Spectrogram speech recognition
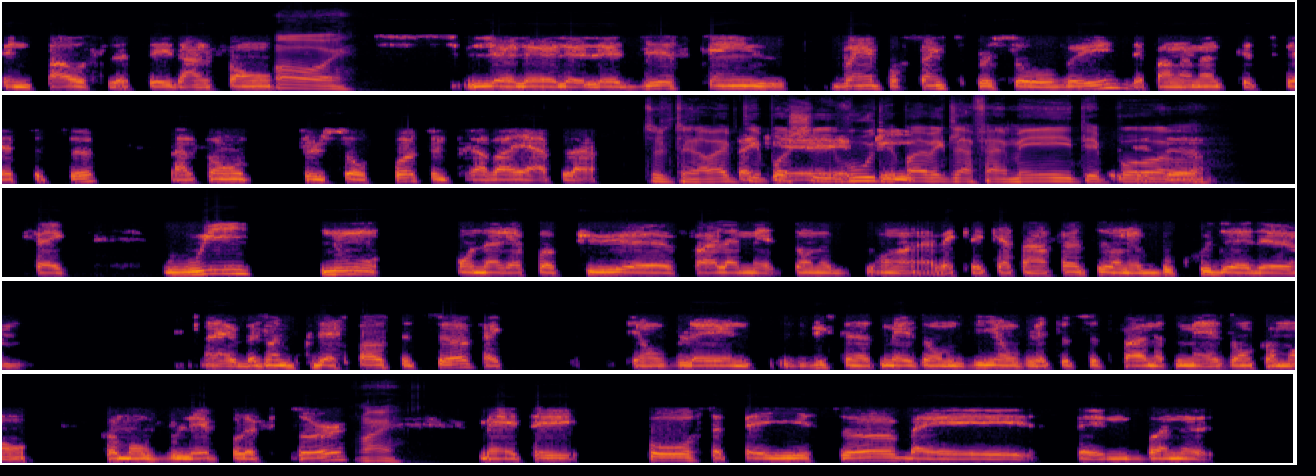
une passe. Là, dans le fond, oh, le, le, le, 10, 15, 20% que tu peux sauver, dépendamment de ce que tu fais, tout ça, dans le fond, tu le sauves pas, tu le travailles à la place. Tu le travailles, t'es pas chez vous, t'es pas avec la famille, t'es pas. Euh, fait oui, nous, on n'aurait pas pu euh, faire la maison avec les quatre enfants. On a beaucoup de, de besoin de beaucoup d'espace, tout ça. Fait puis on voulait, vu que c'était notre maison de vie, on voulait tout de suite faire notre maison comme on, comme on voulait pour le futur. Ouais. Mais pour se payer ça, ben c'était une bonne,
